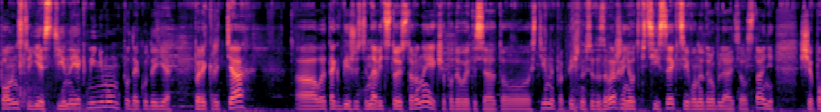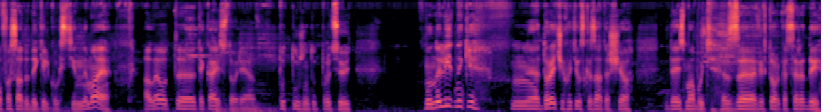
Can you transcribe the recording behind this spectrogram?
повністю є стіни, як мінімум, подекуди є перекриття. Але так в більшості, навіть з тої сторони, якщо подивитися, то стіни практично всюди завершені. От в цій секції вони доробляються останні. Ще по фасаду декількох стін немає. Але от е, така історія. Потужно тут працюють монолітники. Е, До речі, хотів сказати, що десь, мабуть, з вівторка середи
